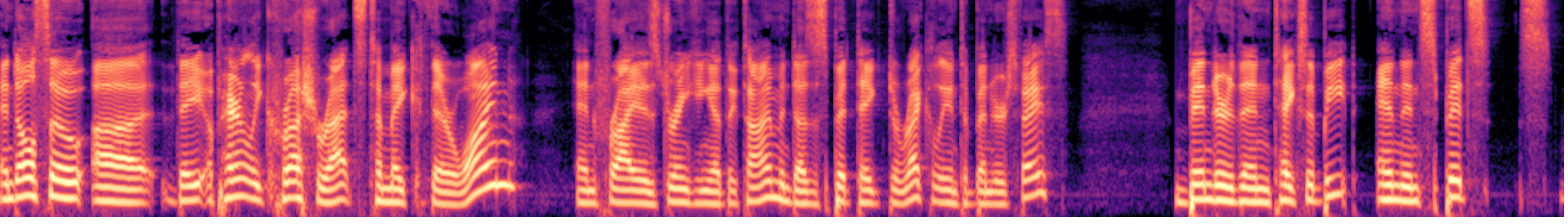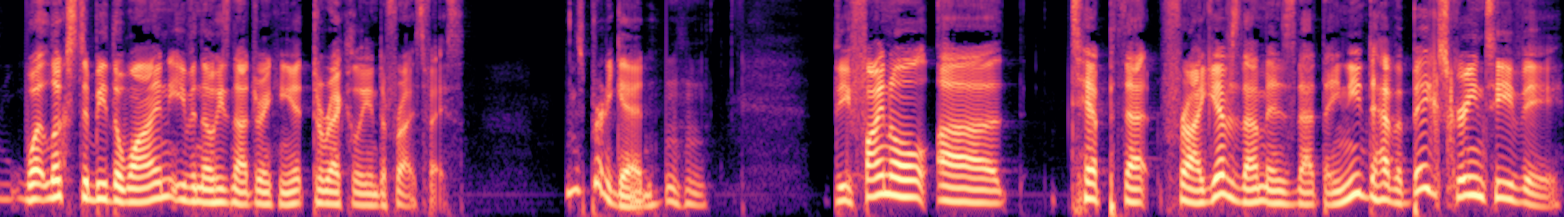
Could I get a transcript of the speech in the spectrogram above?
And also, uh, they apparently crush rats to make their wine. And Fry is drinking at the time and does a spit take directly into Bender's face. Bender then takes a beat and then spits what looks to be the wine, even though he's not drinking it, directly into Fry's face. it's pretty good. The final uh, tip that Fry gives them is that they need to have a big screen TV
